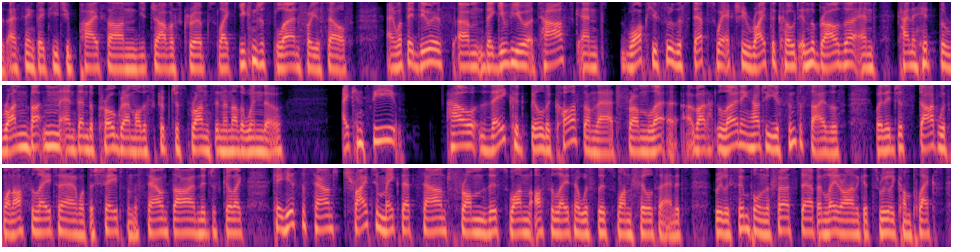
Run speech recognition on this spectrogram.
I think they teach you Python, JavaScript. Like you can just learn for yourself. And what they do is um, they give you a task and walk you through the steps where actually write the code in the browser and kind of hit the run button, and then the program or the script just runs in another window. I can see how they could build a course on that from le- about learning how to use synthesizers where they just start with one oscillator and what the shapes and the sounds are and they just go like okay here's the sound. Try to make that sound from this one oscillator with this one filter. And it's really simple in the first step and later on it gets really complex.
